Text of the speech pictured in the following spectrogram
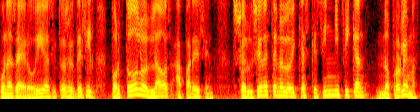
Unas aerovías y todo eso. Es decir, por todos los lados aparecen soluciones tecnológicas que significan no problemas,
